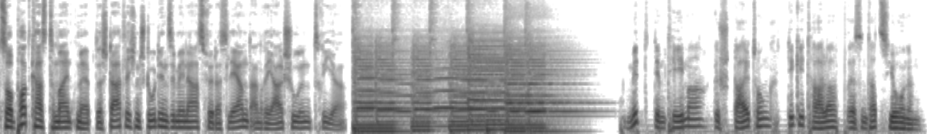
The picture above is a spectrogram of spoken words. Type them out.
zur Podcast Mindmap des staatlichen Studienseminars für das Lehramt an Realschulen Trier. Mit dem Thema Gestaltung digitaler Präsentationen.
